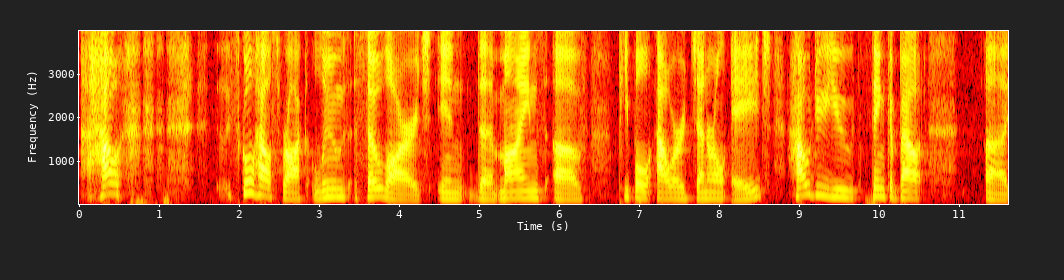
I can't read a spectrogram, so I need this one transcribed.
how Schoolhouse Rock looms so large in the minds of people our general age. How do you think about uh,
